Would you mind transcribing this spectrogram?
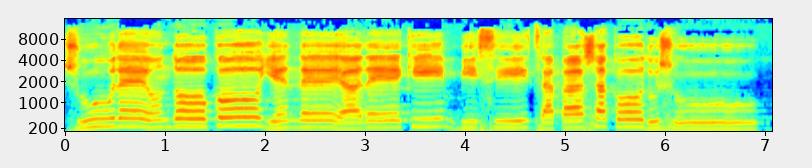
Zude ondoko jendearekin bizitza pasako duzu.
